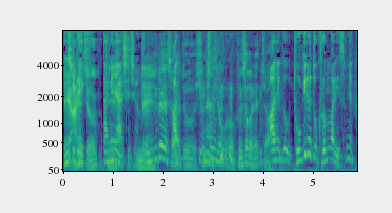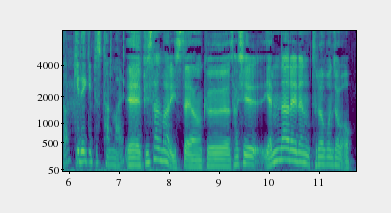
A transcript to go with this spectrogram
네, 알죠. 당연히 네. 아시죠. 네. 일에서 아, 주 심층적으로 네. 분석을 했죠. 아니 그 독일에도 그런 말이 있습니까? 기레기 비슷한 말? 예, 비슷한 말이 있어요. 그 사실 옛날에는 들어본 적 없.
